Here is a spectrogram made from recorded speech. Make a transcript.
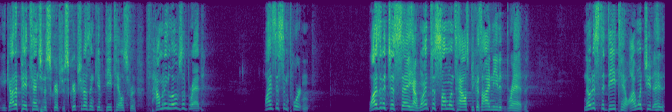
you got to pay attention to Scripture. Scripture doesn't give details for how many loaves of bread? Why is this important? Why doesn't it just say, I went to someone's house because I needed bread? Notice the detail. I want you to.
